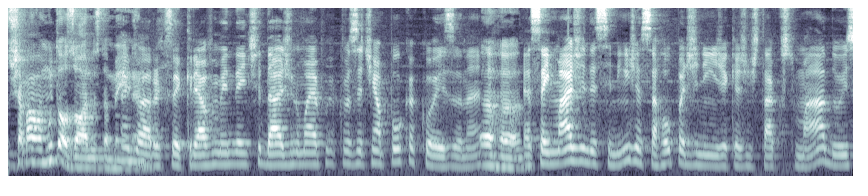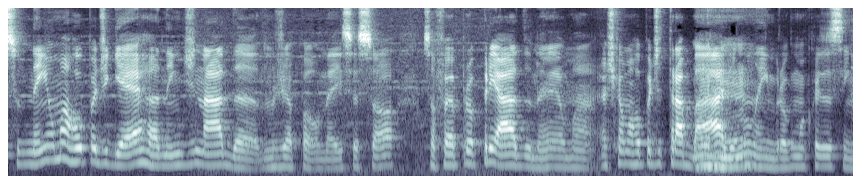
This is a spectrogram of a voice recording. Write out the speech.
chamava muito aos olhos também, É né? claro que você criava uma identidade numa época que você tinha pouca coisa, né? Aham. Essa imagem desse ninja, essa roupa de ninja que a gente tá acostumado, isso nem é uma roupa de guerra, nem de nada no Japão, né? Isso é só, só foi apropriado, né? É Uma, acho que é uma roupa de trabalho, Uhum. não lembro, alguma coisa assim.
